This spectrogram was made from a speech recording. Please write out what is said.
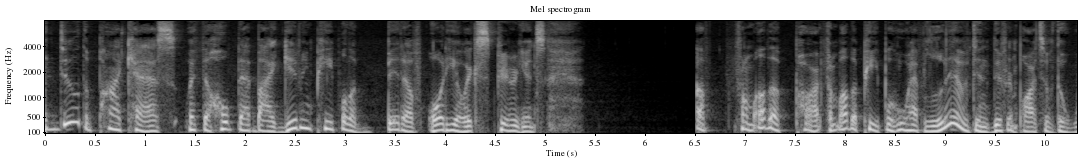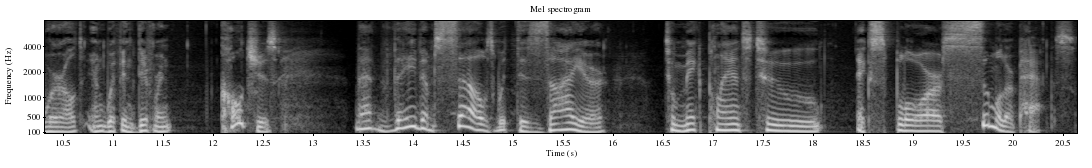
I do the podcast with the hope that by giving people a bit of audio experience of, from other part from other people who have lived in different parts of the world and within different cultures, that they themselves would desire to make plans to explore similar paths.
